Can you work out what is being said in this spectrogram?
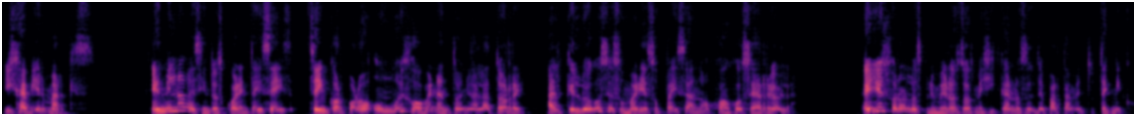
y Javier Márquez. En 1946 se incorporó un muy joven Antonio Alatorre, al que luego se sumaría su paisano Juan José Arreola. Ellos fueron los primeros dos mexicanos del departamento técnico.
